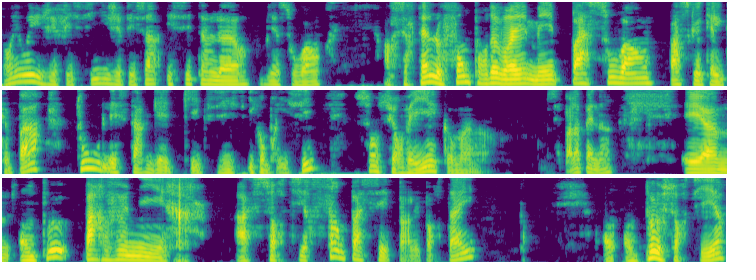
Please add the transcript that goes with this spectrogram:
Oui, oui, j'ai fait ci, j'ai fait ça, et c'est un leurre bien souvent. Alors certains le font pour de vrai, mais pas souvent, parce que quelque part, tous les Stargates qui existent, y compris ici, sont surveillés comme un... c'est pas la peine. Hein. Et euh, on peut parvenir à sortir sans passer par les portails. On, peut sortir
